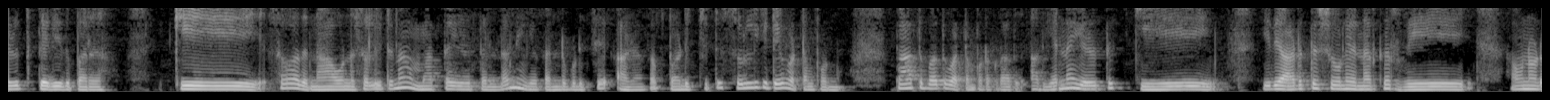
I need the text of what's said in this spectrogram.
எழுத்து தெரியுது பாரு. கே. ஸோ அது நான் ஒன்று சொல்லிட்டேன்னா மற்ற எழுத்தெல்லாம் நீங்கள் கண்டுபிடிச்சி அழகாக படிச்சுட்டு சொல்லிக்கிட்டே வட்டம் போடணும். பார்த்து பார்த்து வட்டம் போடக்கூடாது. அது என்ன எழுத்து? கே. இது அடுத்த ஷூவில் என்ன இருக்குது ரே. அவனோட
